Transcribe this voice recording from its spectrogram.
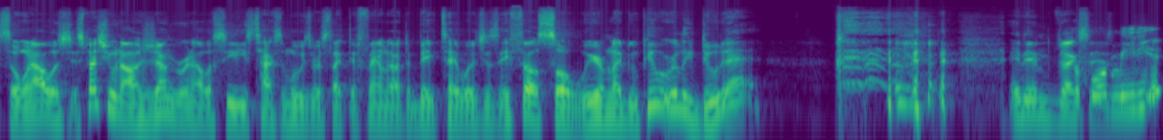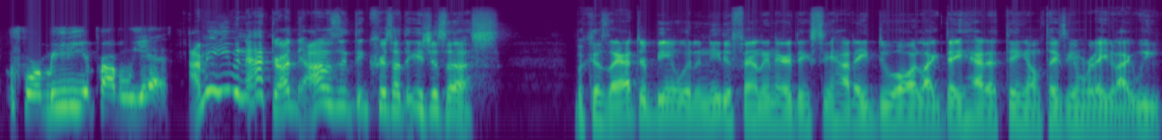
So when I was, especially when I was younger, and I would see these types of movies where it's like the family at the big table, it just it felt so weird. I'm like, do people really do that? and then like Before said, Medea, before Medea, probably yes. I mean, even after, I honestly think Chris, I think it's just us. Because like after being with Anita family and everything, seeing how they do all like they had a thing on Thanksgiving where they like we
